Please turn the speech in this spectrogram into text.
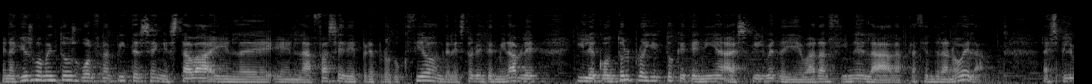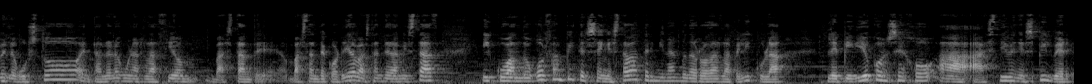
En aquellos momentos Wolfram Petersen estaba en la, en la fase de preproducción de la historia interminable y le contó el proyecto que tenía a Spielberg de llevar al cine la adaptación de la novela. A Spielberg le gustó, entablaron una relación bastante, bastante cordial, bastante de amistad, y cuando Wolfgang Petersen estaba terminando de rodar la película, le pidió consejo a, Steven Spielberg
